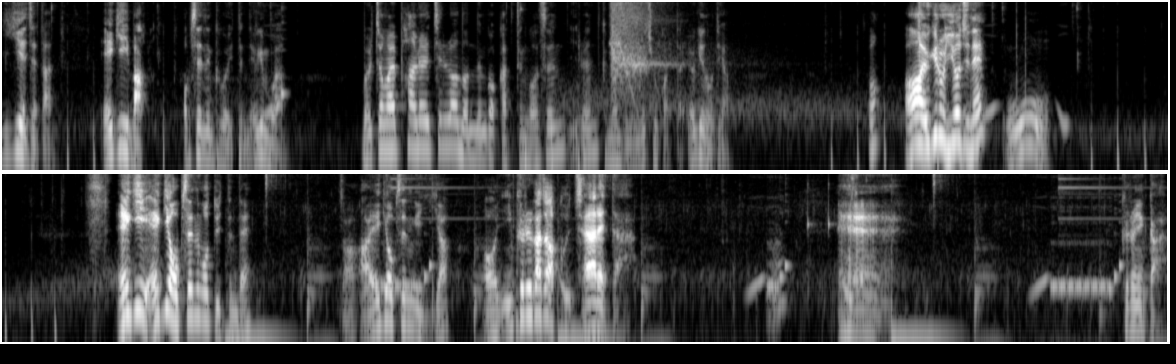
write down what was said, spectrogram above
이기의 재단. 애기 막 없애는 그거 있던데 여긴 뭐야? 멀쩡할 판을 찔러 넣는 것 같은 것은 일은 그만두는 게 좋을 것 같다. 여긴 어디야? 어? 아 여기로 이어지네? 오. 애기 애기 없애는 것도 있던데. 자, 아 애기 없애는 게 이기야? 어 잉크를 가져왔군 잘했다 에 그러니까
